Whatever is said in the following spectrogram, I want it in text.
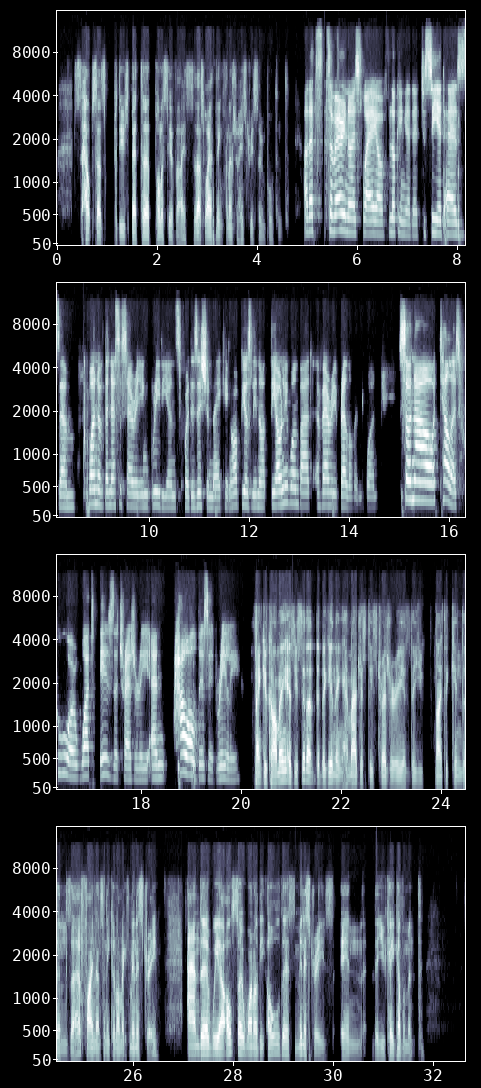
helps us produce better policy advice. So that's why I think financial history is so important. Oh, that's, that's a very nice way of looking at it to see it as um, one of the necessary ingredients for decision making. Obviously, not the only one, but a very relevant one. So, now tell us who or what is the Treasury and how old is it really? Thank you, Carmen. As you said at the beginning, Her Majesty's Treasury is the United Kingdom's uh, Finance and Economics Ministry. And uh, we are also one of the oldest ministries in the UK government.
